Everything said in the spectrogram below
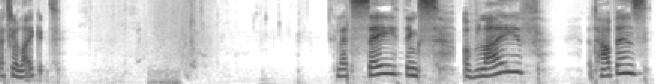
that you like it. Let's say things of life that happens.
